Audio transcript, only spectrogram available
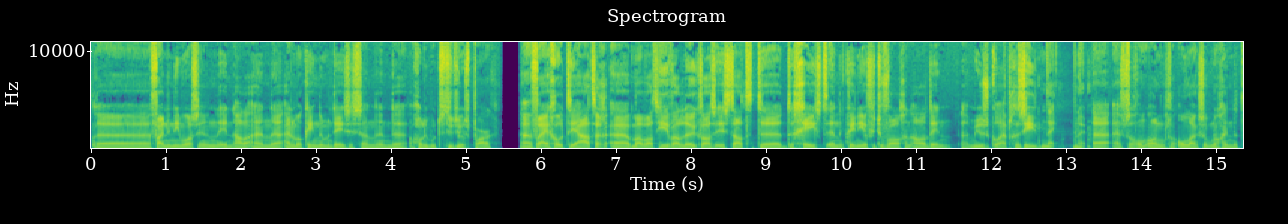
eh, Finding Nemo was in, in alle, eh, Animal Kingdom. En deze is dan in de Hollywood Studios Park. Een vrij groot theater. Eh, maar wat hier wel leuk was, is dat de, de geest... en ik weet niet of je toevallig een Aladdin eh, musical hebt gezien... Nee, nee. Eh, heeft er onlangs, onlangs ook nog in het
